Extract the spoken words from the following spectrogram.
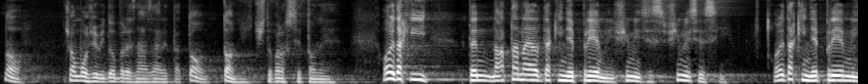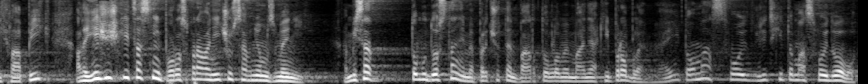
no, čo môže byť dobre z Nazareta? To, to nič, to proste to nie. On je taký, ten Natanael taký nepríjemný, všimli, ste si. On je taký nepríjemný chlapík, ale Ježiš, keď sa s ním porozpráva, niečo sa v ňom zmení. A my sa tomu dostaneme, prečo ten Bartolome má nejaký problém. Hej? To má svoj, vždycky to má svoj dôvod.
